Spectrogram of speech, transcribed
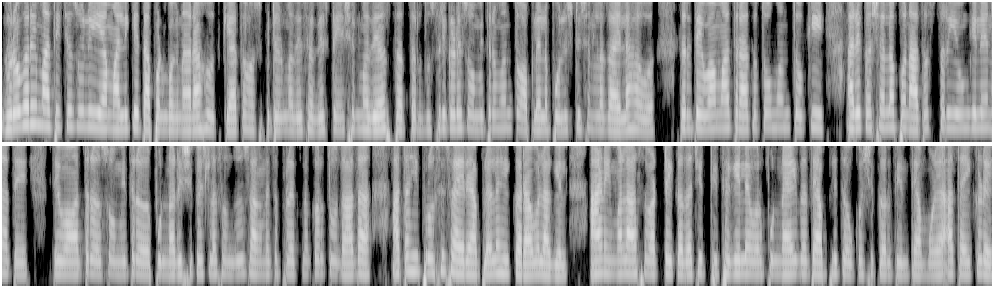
घरोघरी मातीच्या चुली या मालिकेत आपण बघणार आहोत की आता हॉस्पिटलमध्ये सगळेच टेन्शनमध्ये असतात तर दुसरीकडे सौमित्र म्हणतो आपल्याला पोलीस स्टेशनला जायला हवं. तर तेव्हा मात्र आता तो म्हणतो की अरे कशाला पण? आताच तर येऊन गेले ना ते. तेव्हा मात्र सौमित्र पुन्हा ऋषिकेशला समजून सांगण्याचा प्रयत्न करतो दादा आता ही प्रोसेस आहे रे आपल्याला हे करावं लागेल. आणि मला असं वाटतंय कदाचित तिथे गेल्यावर पुन्हा एकदा ते आपली चौकशी करतील. त्यामुळे आता इकडे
